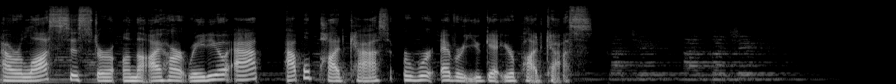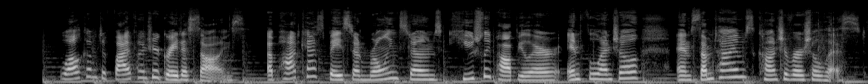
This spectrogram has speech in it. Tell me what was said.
Our Lost Sister on the iHeartRadio app, Apple Podcasts, or wherever you get your podcasts. Welcome to 500 Greatest Songs, a podcast based on Rolling Stone's hugely popular, influential, and sometimes controversial list.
